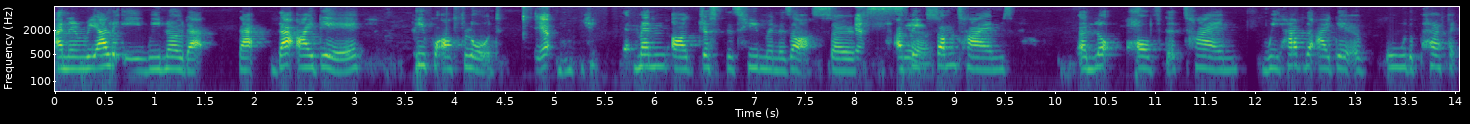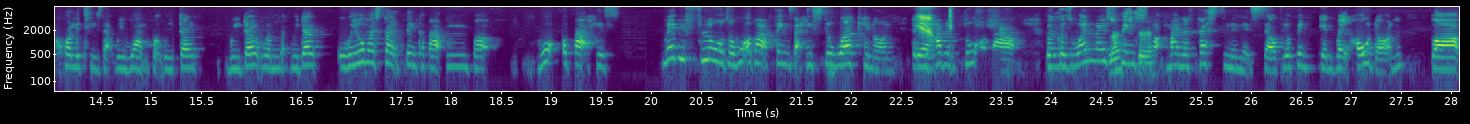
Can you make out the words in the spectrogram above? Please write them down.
And in reality, we know that that that idea, people are flawed. Yep. Men are just as human as us. So yes. I Yeah. think sometimes, a lot of the time, we have the idea of all the perfect qualities that we want, but we don't. We don't. Rem- we don't. We almost don't think about. Mm, but what about his maybe flaws, or what about things that he's still working on that Yeah. you haven't thought about? Because when those That's things true. start manifesting in itself, you're thinking, wait, hold on, but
